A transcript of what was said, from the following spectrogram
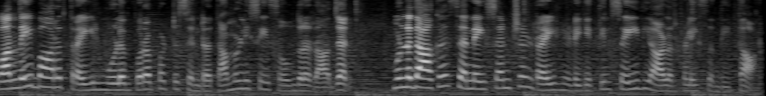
வந்தே பாரத் ரயில் மூலம் புறப்பட்டு சென்ற தமிழிசை சவுந்தரராஜன் முன்னதாக சென்னை சென்ட்ரல் ரயில் நிலையத்தில் செய்தியாளர்களை சந்தித்தார்.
